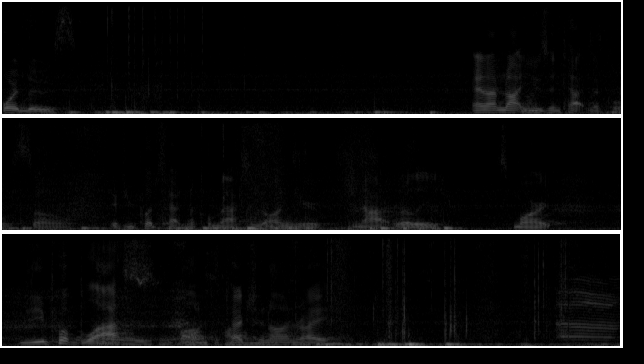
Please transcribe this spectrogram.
or lose. And I'm not using technicals, so if you put technical masks on, you're not really smart. Did you put blast um, protection on, right? Um,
